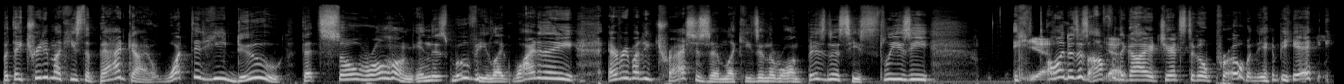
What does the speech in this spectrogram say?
but they treat him like he's the bad guy. What did he do that's so wrong in this movie? Like, why do they? Everybody trashes him like he's in the wrong business. He's sleazy. he- Yes, all he does is offer the guy a chance to go pro in the NBA.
